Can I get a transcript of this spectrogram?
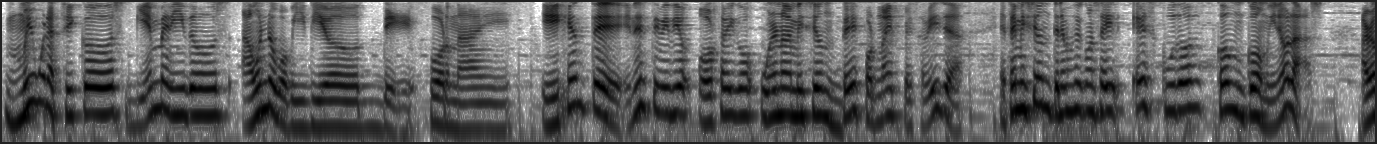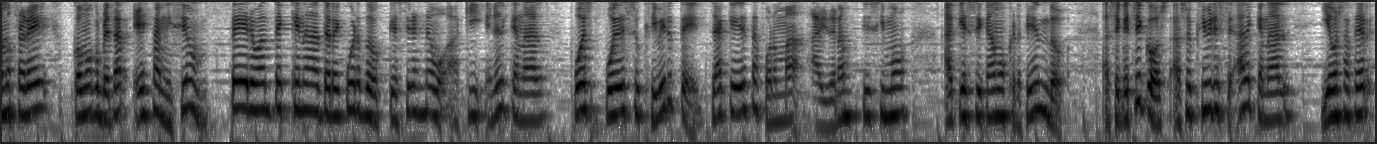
Muy buenas chicos, bienvenidos a un nuevo vídeo de Fortnite. Y gente, en este vídeo os traigo una nueva misión de Fortnite Pesadilla. esta misión tenemos que conseguir escudos con gominolas. Ahora os mostraré cómo completar esta misión, pero antes que nada te recuerdo que si eres nuevo aquí en el canal, pues puedes suscribirte, ya que de esta forma ayudará muchísimo a que sigamos creciendo. Así que chicos, a suscribirse al canal y vamos a hacer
